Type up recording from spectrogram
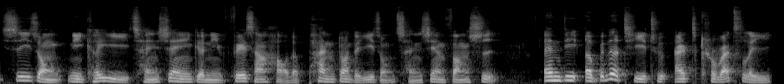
是一种你可以呈现一个你非常好的判断的一种呈现方式。And the ability to act correctly，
